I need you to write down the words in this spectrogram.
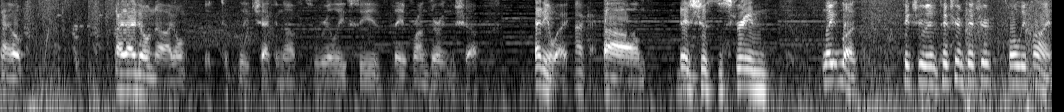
I hope. I, I don't know. I don't typically check enough to really see if they've run during the show. Anyway, Okay. um, it's just the screen. Like, look, picture in picture in picture, totally fine.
